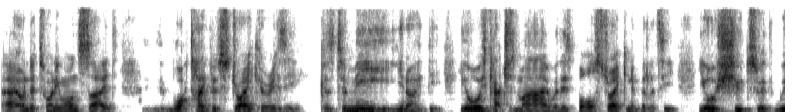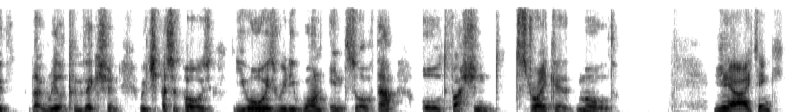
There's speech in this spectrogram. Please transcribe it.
uh, under 21 side, what type of striker is he? Because to me, he, you know, he always catches my eye with his ball striking ability. He always shoots with with like real conviction, which I suppose you always really want in sort of that old-fashioned striker mold. Yeah, I think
